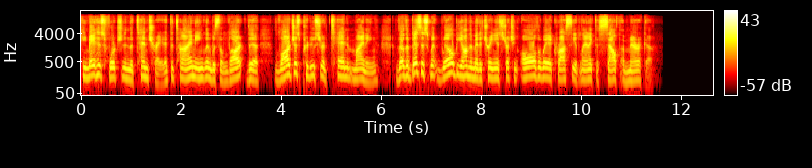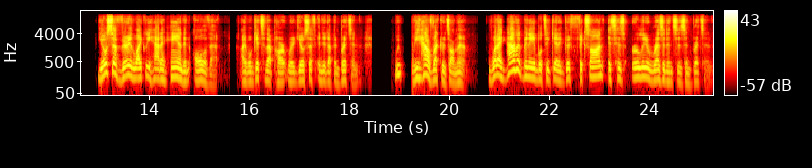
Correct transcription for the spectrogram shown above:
He made his fortune in the tin trade. At the time, England was the, lar- the largest producer of tin mining, though the business went well beyond the Mediterranean, stretching all the way across the Atlantic to South America. Yosef very likely had a hand in all of that. I will get to that part where Yosef ended up in Britain. We, we have records on that. What I haven't been able to get a good fix on is his earlier residences in Britain,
